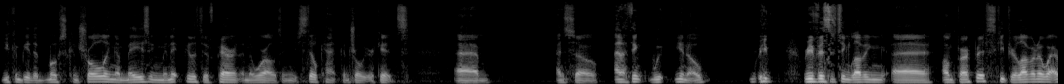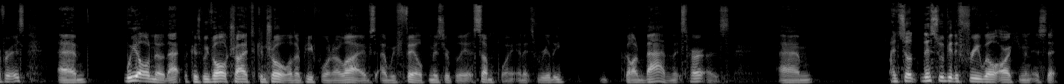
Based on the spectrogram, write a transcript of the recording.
You can be the most controlling, amazing, manipulative parent in the world, and you still can't control your kids. Um, and so, and I think, we, you know, re- revisiting loving uh, on purpose, keep your loving or whatever it is, um, we all know that because we've all tried to control other people in our lives and we've failed miserably at some point and it's really gone bad and it's hurt us. Um, and so this would be the free will argument is that,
